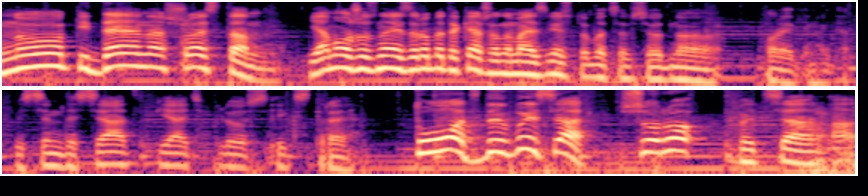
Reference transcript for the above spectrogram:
Ну, піде на щось там. Я можу з нею заробити кеш, але немає змісту, бо це все одно по рейтингу йде. 85 плюс X3. Тоц, дивися! Що робиться? А...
